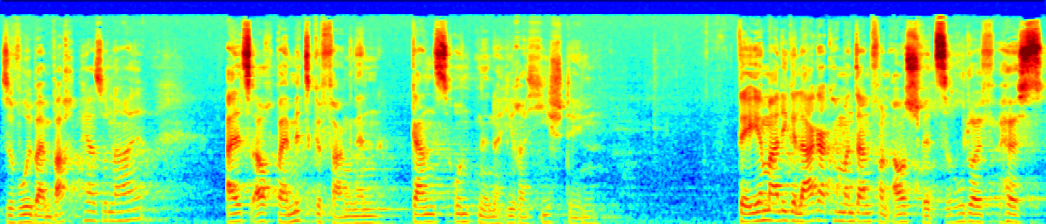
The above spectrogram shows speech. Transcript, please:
sowohl beim Wachpersonal als auch bei Mitgefangenen ganz unten in der Hierarchie stehen. Der ehemalige Lagerkommandant von Auschwitz, Rudolf Höss,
